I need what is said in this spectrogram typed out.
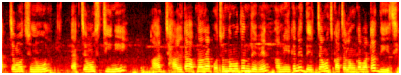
এক চামচ নুন, এক চামচ চিনি আর ঝালটা আপনারা পছন্দ মতন দেবেন, আমি এখানে দেড় চামচ কাঁচা লঙ্কা বাটা দিয়েছি।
